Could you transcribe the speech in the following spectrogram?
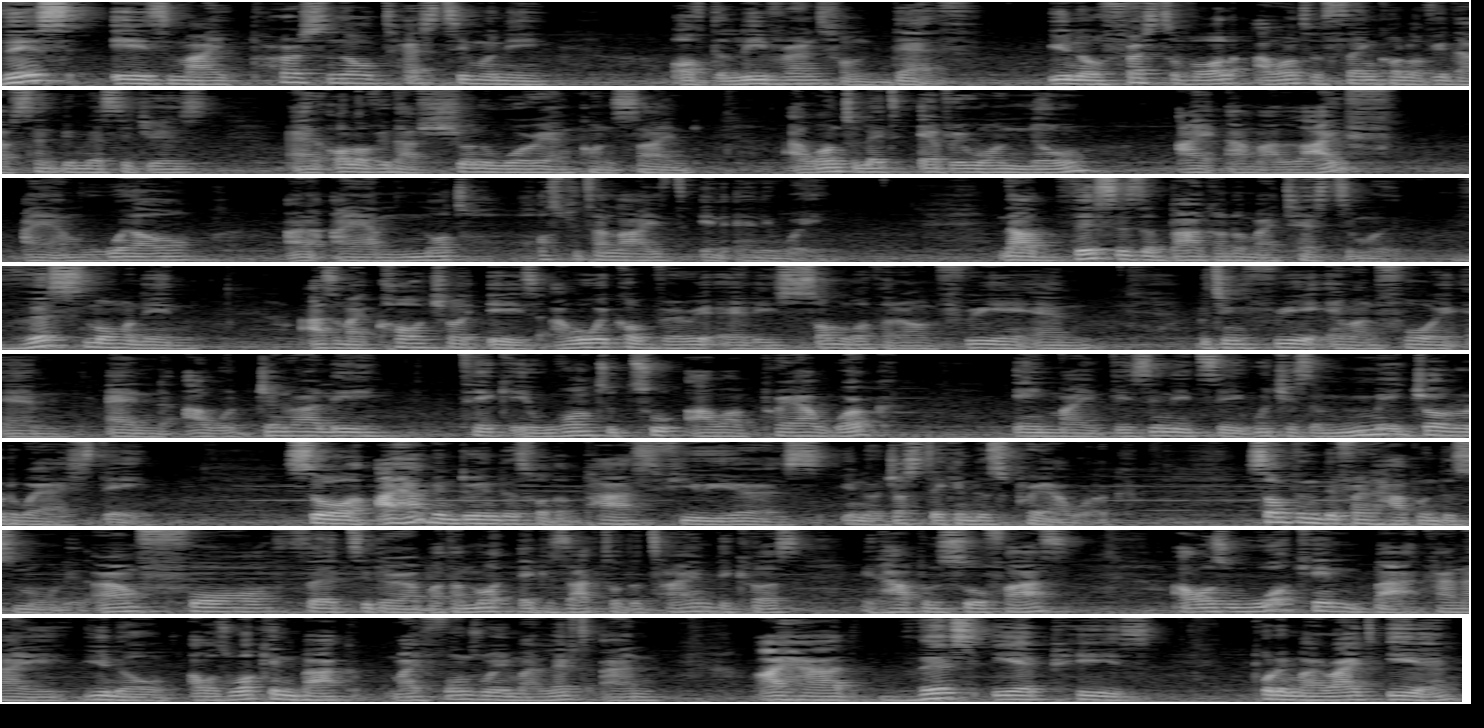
This is my personal testimony of deliverance from death. You know, first of all, I want to thank all of you that have sent me messages and all of you that have shown worry and concern. I want to let everyone know I am alive, I am well, and I am not hospitalized in any way. Now, this is the background of my testimony. This morning, as my culture is, I will wake up very early, somewhat around 3 a.m., between 3 a.m. and 4 a.m., and I would generally take a one to two hour prayer work in my vicinity, which is a major road where I stay. So I have been doing this for the past few years, you know, just taking this prayer work. Something different happened this morning around 4:30 there, but I'm not exact of the time because it happened so fast. I was walking back and I, you know, I was walking back, my phones were in my left hand. I had this earpiece put in my right ear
